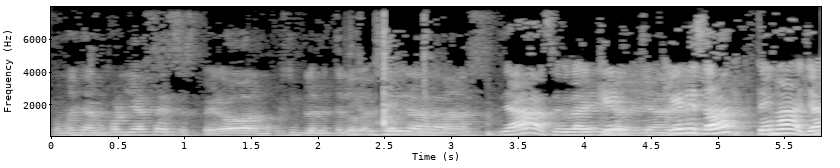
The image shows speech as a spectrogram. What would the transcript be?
como dice, a lo mejor ya se desesperó, a lo mejor simplemente lo dejó Sí, nada ya, más. ya, o sea, Sí, ¿qué- ya, ya. ¿quieres A? Ten A, ya,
